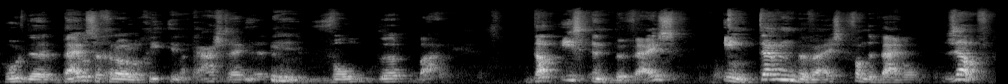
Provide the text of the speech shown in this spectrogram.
Hoe de Bijbelse chronologie in elkaar steekt. Wonderbaarlijk. Dat is een bewijs, intern bewijs van de Bijbel zelf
